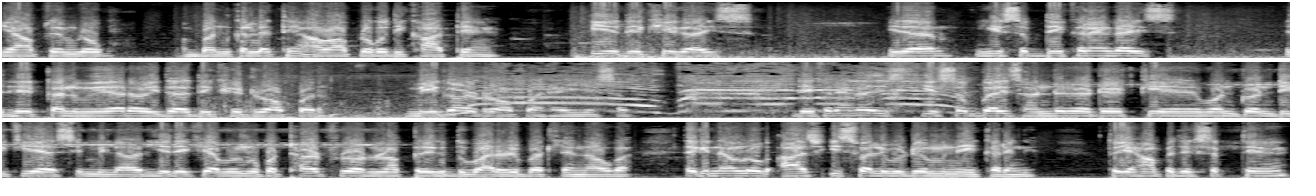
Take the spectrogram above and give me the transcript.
यहाँ पे हम लोग बंद कर लेते हैं। अब आप लोग को दिखाते हैं। ये देखिए गाइस इधर ये सब देख रहे हैं गाइस कन्वेयर और इधर देखिए ड्रॉपर मेगा ड्रॉपर है ये सब। देख रहे हैं ये सब गाइस हंड्रेड हंड्रेड के वन ट्वेंटी के ऐसे मिला। और ये देखिए, अब हम लोग को थर्ड फ्लोर लॉक करके दोबारा रिबर्ट लेना होगा। लेकिन हम लोग आज इस वाले वीडियो में नहीं करेंगे। तो यहाँ पे देख सकते हैं,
